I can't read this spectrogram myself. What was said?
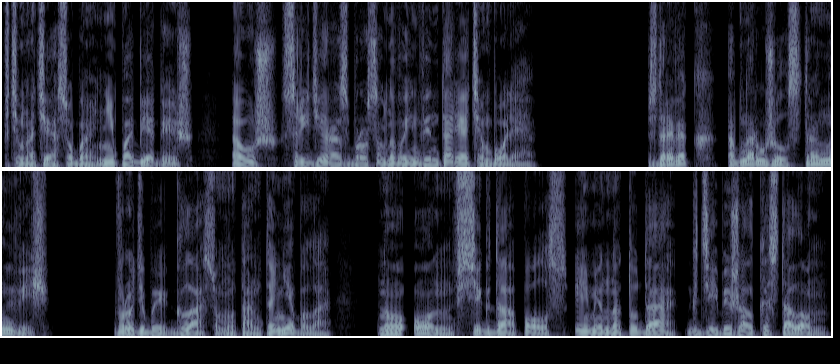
В темноте особо не побегаешь, а уж среди разбросанного инвентаря тем более. Здоровяк обнаружил странную вещь. Вроде бы глаз у мутанта не было, но он всегда полз именно туда, где бежал к столом.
